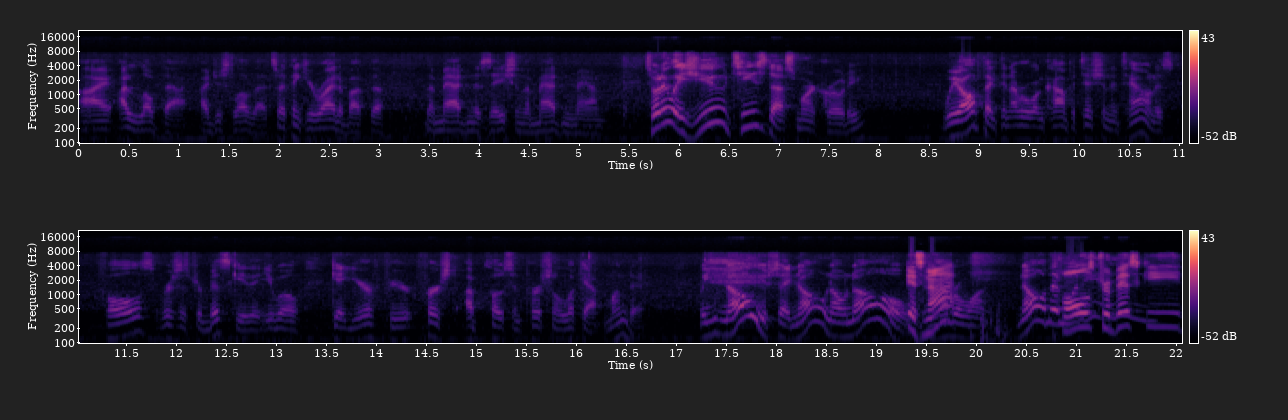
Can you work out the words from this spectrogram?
I, I love that. I just love that. So I think you're right about the, the Maddonization, the Madden man. So, anyways, you teased us, Mark Grote. We all think the number one competition in town is Foles versus Trubisky that you will get your, your first up close and personal look at Monday. But you know, you say no, no, no. It's not. number one. No, then Foles? Trubisky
